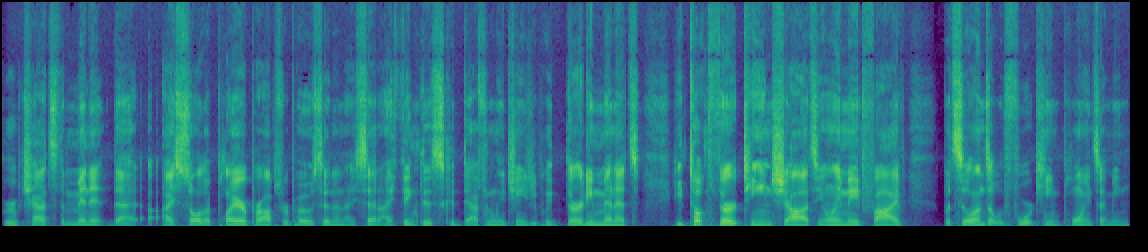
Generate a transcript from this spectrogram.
group chats the minute that I saw the player props were posted, and I said, I think this could definitely change. He played 30 minutes. He took 13 shots. He only made five, but still ends up with 14 points. I mean,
